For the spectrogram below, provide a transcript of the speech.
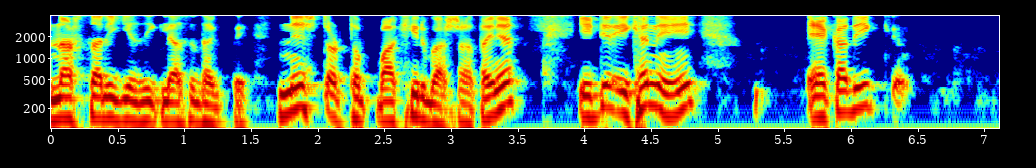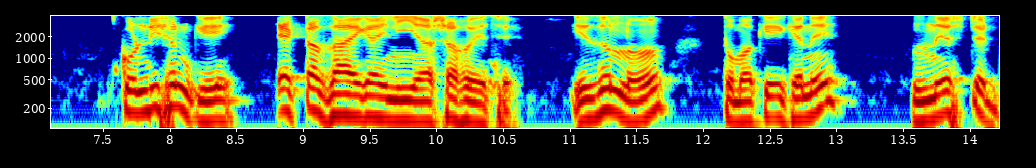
নার্সারি কেজি ক্লাসে থাকতে। নেস্ট অর্থ পাখির বাসা, তাই না? এটা এখানে একাধিক কন্ডিশনকে একটা জায়গায় নিয়ে আসা হয়েছে। এজন্য তোমাকে এখানে নেস্টেড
